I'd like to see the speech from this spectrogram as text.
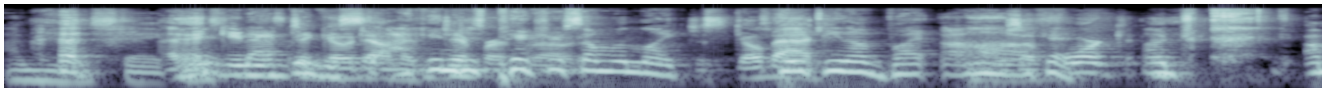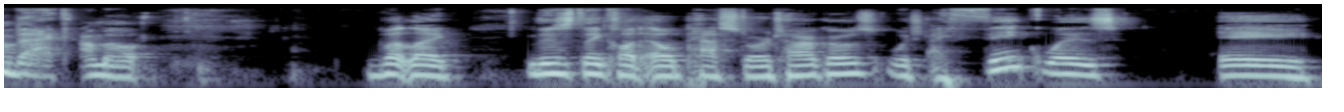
I made a mistake. I think you need to go down I can just picture road. someone like Just go back. taking a bite. Ah, There's okay. a fork. I'm, I'm back. I'm out. But like, there's a thing called El Pastor tacos, which I think was a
